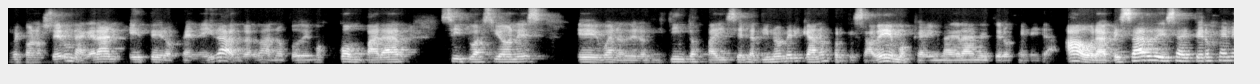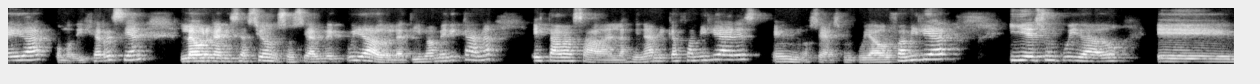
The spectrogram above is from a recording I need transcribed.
reconocer una gran heterogeneidad, ¿verdad? No podemos comparar situaciones eh, bueno, de los distintos países latinoamericanos porque sabemos que hay una gran heterogeneidad. Ahora, a pesar de esa heterogeneidad, como dije recién, la Organización Social del Cuidado Latinoamericana está basada en las dinámicas familiares, en, o sea, es un cuidado familiar, y es un cuidado eh,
